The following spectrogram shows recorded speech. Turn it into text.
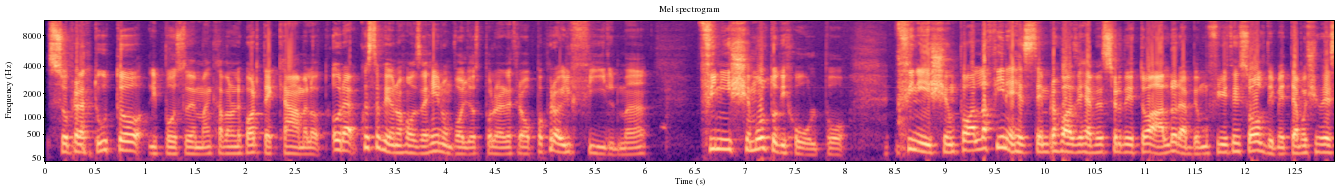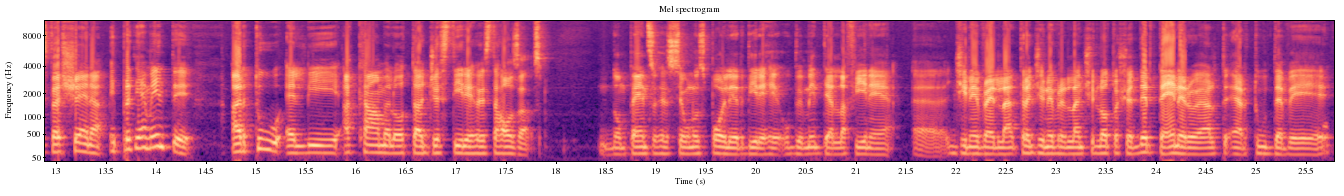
soprattutto il posto dove mancavano le porte è Camelot. Ora questa qui è una cosa che io non voglio spoilerare troppo però il film finisce molto di colpo. Finisce un po' alla fine che sembra quasi che avessero detto ah allora abbiamo finito i soldi mettiamoci questa scena e praticamente Artù è lì a Camelot a gestire questa cosa non penso che sia uno spoiler dire che ovviamente alla fine eh, Ginevra tra Ginevra e Lancillotto c'è del tenero e, Art- e Artù deve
